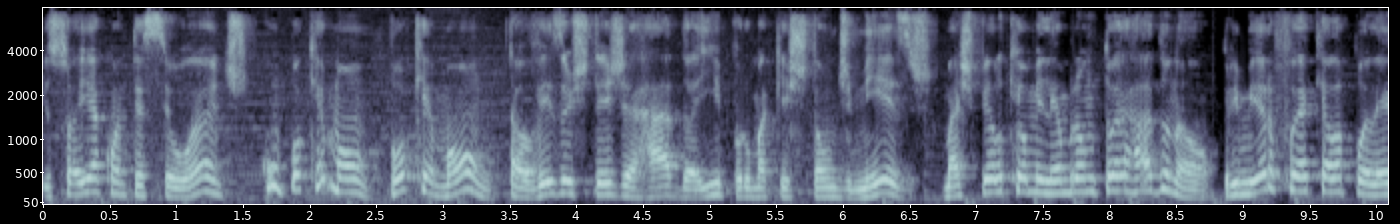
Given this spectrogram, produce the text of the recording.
isso aí aconteceu antes com Pokémon. Pokémon, talvez eu esteja errado aí por uma questão de meses, mas pelo que eu me lembro, eu não tô errado, não. Primeiro foi aquela polêmica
